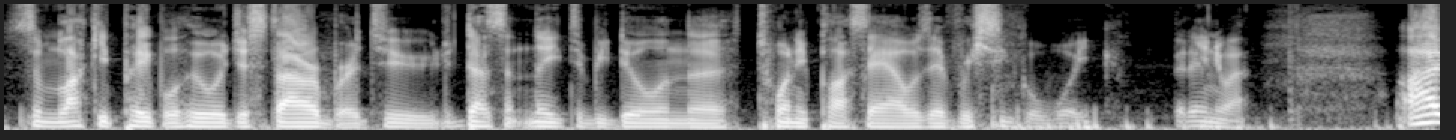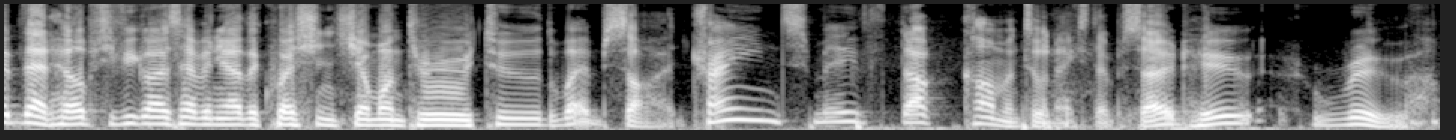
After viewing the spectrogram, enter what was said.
some lucky people who are just thoroughbreds who doesn't need to be doing the 20 plus hours every single week. But anyway, I hope that helps. If you guys have any other questions, jump on through to the website, trainsmooth.com. Until next episode, hooroo.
